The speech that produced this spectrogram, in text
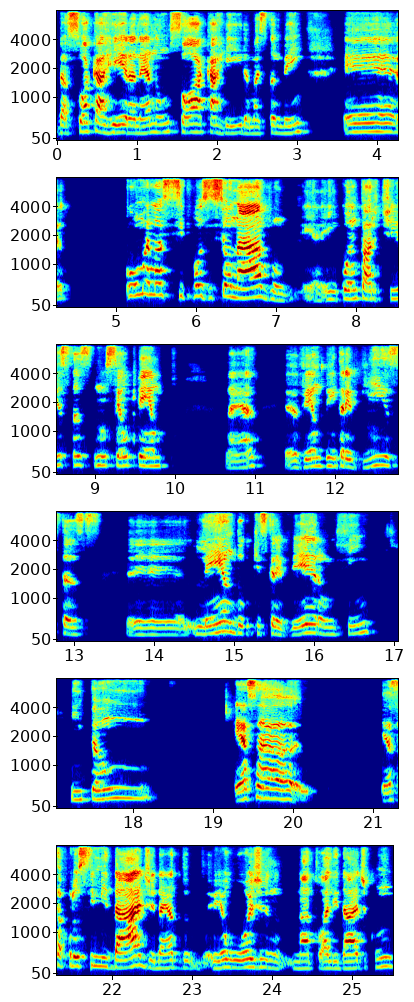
da sua carreira, né? não só a carreira, mas também é, como elas se posicionavam é, enquanto artistas no seu tempo, né? vendo entrevistas, é, lendo o que escreveram, enfim. Então, essa essa proximidade, né, do, eu hoje na atualidade com,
